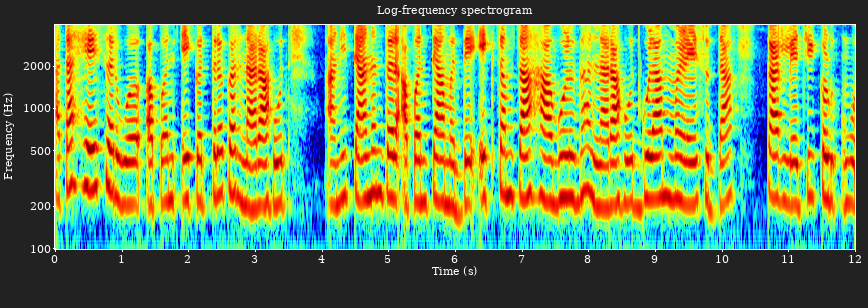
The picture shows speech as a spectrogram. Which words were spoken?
आता हे सर्व आपण एकत्र करणार आहोत आणि त्यानंतर आपण त्यामध्ये एक चमचा हा गुळ घालणार आहोत. गुळामुळे सुद्धा कारल्याची कडू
